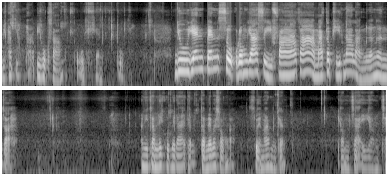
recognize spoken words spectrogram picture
มีพัดปีพระปีหกสามโอ้เขียนถูกอยู่เย็นเป็นสุขลงยาสีฟ้าจ้ามาสเตอร์พีซหน้าหลังเนื้อเงินจ้ะอันนี้จำได้คนไม่ได้แต่จำได้ว่าสองหลักสวยมากเหมือนกัน ยอมใจยอมใจ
